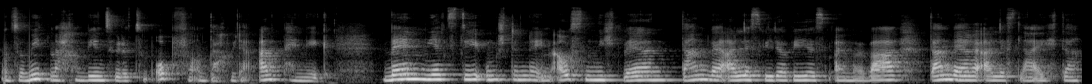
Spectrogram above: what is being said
Und somit machen wir uns wieder zum Opfer und auch wieder abhängig. Wenn jetzt die Umstände im Außen nicht wären, dann wäre alles wieder wie es einmal war, dann wäre alles leichter.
